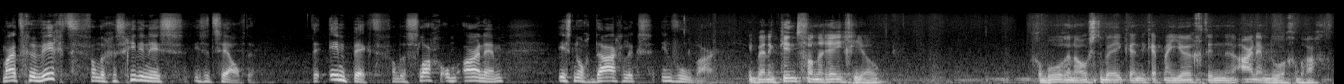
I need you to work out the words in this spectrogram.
Maar het gewicht van de geschiedenis is hetzelfde. De impact van de slag om Arnhem is nog dagelijks invoelbaar. Ik ben een kind van de regio. Geboren in Oosterbeek en ik heb mijn jeugd in eh, Arnhem doorgebracht.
